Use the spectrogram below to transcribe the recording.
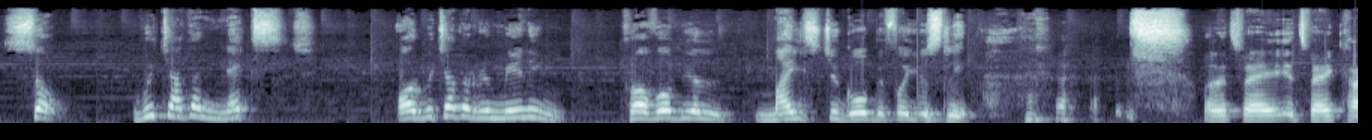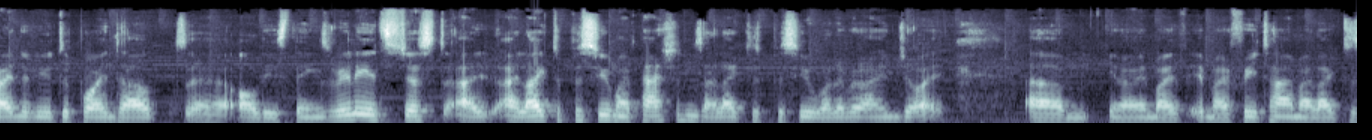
So, which are the next or which are the remaining proverbial miles to go before you sleep? well, it's very it's very kind of you to point out uh, all these things. Really, it's just I, I like to pursue my passions. I like to pursue whatever I enjoy. Um, you know, in my in my free time, I like to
